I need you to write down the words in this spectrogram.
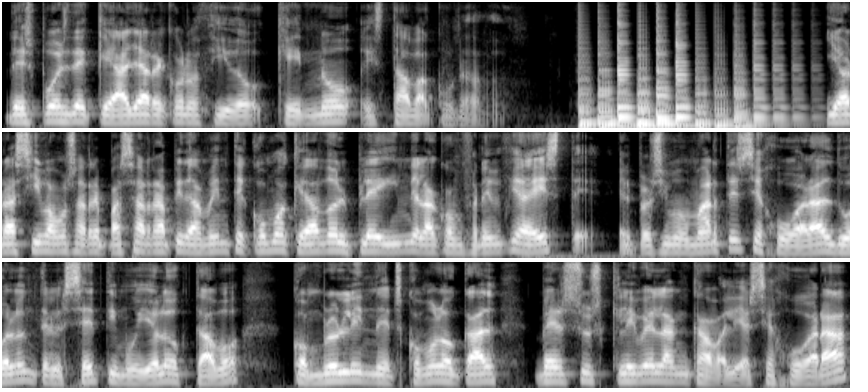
después de que haya reconocido que no está vacunado. Y ahora sí vamos a repasar rápidamente cómo ha quedado el play-in de la conferencia este. El próximo martes se jugará el duelo entre el séptimo y el octavo, con Brooklyn Nets como local versus Cleveland Cavaliers. Se jugará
